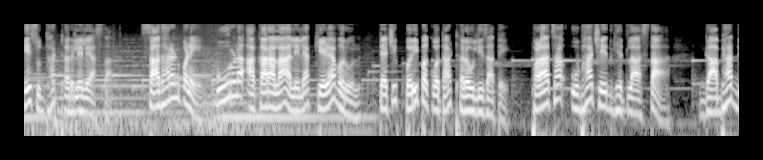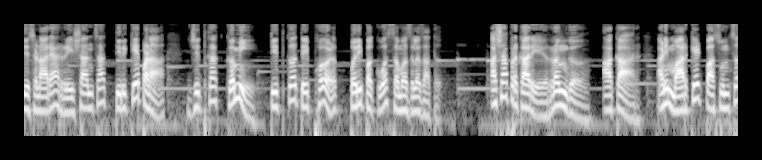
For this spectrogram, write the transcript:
हे सुद्धा ठरलेले असतात. साधारणपणे पूर्ण आकाराला आलेल्या केळ्यावरून त्याची परिपक्वता ठरवली जाते. फळाचा उभा छेद घेतला असता गाभ्यात दिसणाऱ्या रेषांचा तिरकेपणा जितका कमी तितकं ते फळ परिपक्व समजलं जातं. अशा प्रकारे रंग आकार आणि मार्केटपासूनचं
